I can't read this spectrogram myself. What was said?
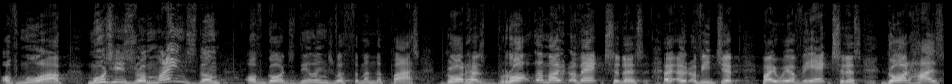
of Moab, Moses reminds them of God's dealings with them in the past. God has brought them out of Exodus, uh, out of Egypt by way of the Exodus. God has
